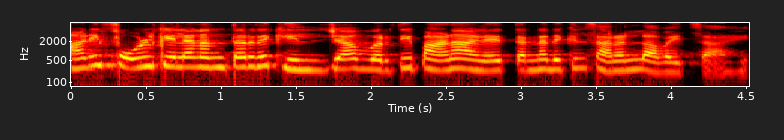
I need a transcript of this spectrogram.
आणि फोल्ड केल्यानंतर देखील ज्या वरती पानं आहेत त्यांना देखील सारण लावायचं आहे.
